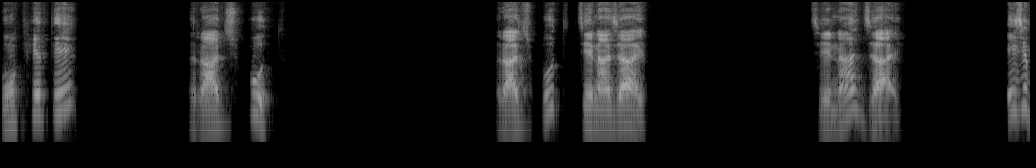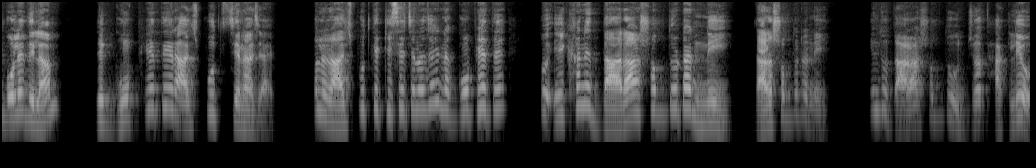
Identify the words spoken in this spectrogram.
গোফেতে রাজপুত রাজপুত চেনা যায়। চেনা যায়। এই যে বলে দিলাম যে গোফেতে রাজপুত চেনা যায়। তাহলে রাজপুতকে কিসে চেনা যায়? না গোফেতে? তো এখানে দ্বারা শব্দটা নেই, দ্বারা শব্দটা নেই। কিন্তু দ্বারা শব্দ উজ্জ্বল থাকলেও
